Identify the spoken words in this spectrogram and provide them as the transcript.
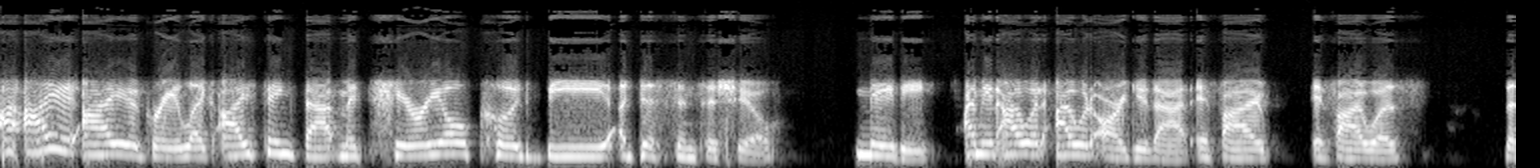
I, I agree. Like I think that material could be a distance issue. Maybe. I mean, I would I would argue that if I if I was the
